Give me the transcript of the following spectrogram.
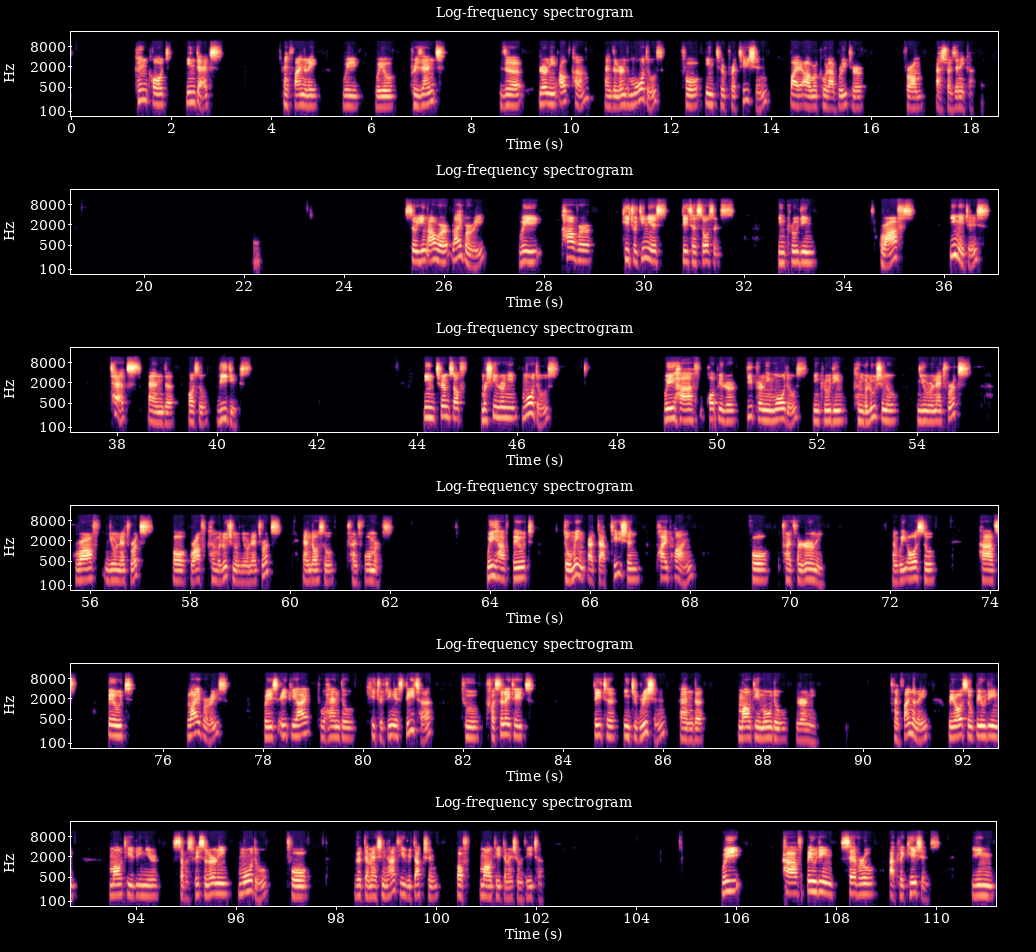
Concord index. And finally, we will present the learning outcome and the learned models for interpretation by our collaborator from AstraZeneca. So in our library, we cover heterogeneous data sources, including graphs, images, text, and uh, also videos. In terms of machine learning models, we have popular deep learning models, including convolutional neural networks, graph neural networks, or graph convolutional neural networks, and also transformers. We have built domain adaptation pipeline for transfer learning. And we also have built libraries with API to handle heterogeneous data to facilitate data integration and multimodal learning. And finally, we're also building multilinear subspace learning model for the dimensionality reduction of multi-dimensional data. We have building several applications in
